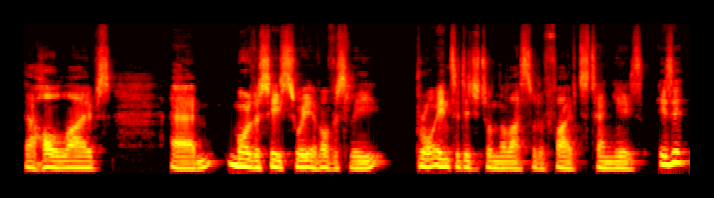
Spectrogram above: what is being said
their whole lives. Um, more of the C-suite have obviously brought into digital in the last sort of five to ten years. Is it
